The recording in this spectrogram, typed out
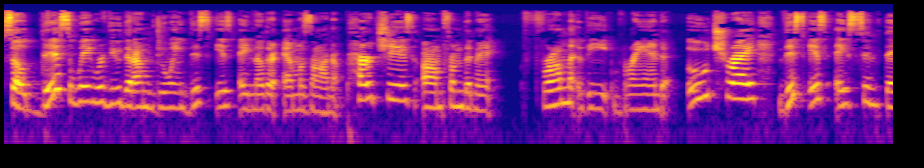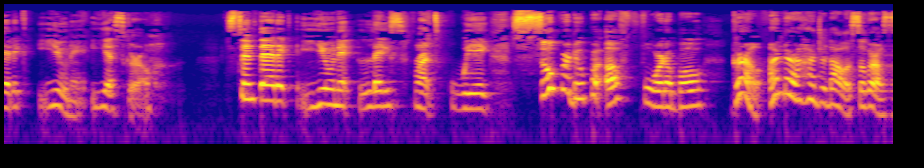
So this wig review that I'm doing, this is another Amazon purchase um, from the from the brand Outre. This is a synthetic unit. Yes, girl synthetic unit lace front wig super duper affordable girl under a hundred dollars. So girls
